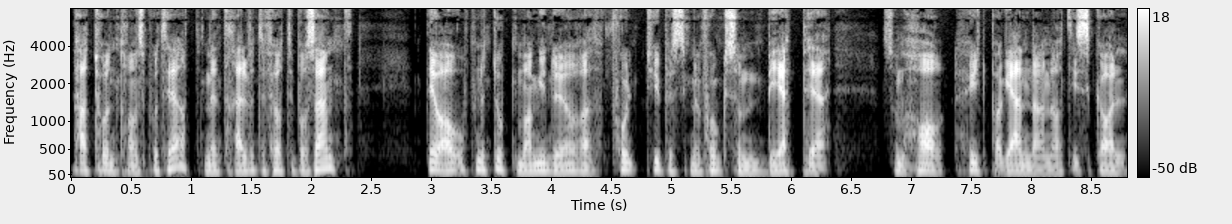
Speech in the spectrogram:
per tonn transportert med 30-40% Det har åpnet opp mange dører, folk, typisk med folk som BP, som har høyt på agendaen at de skal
